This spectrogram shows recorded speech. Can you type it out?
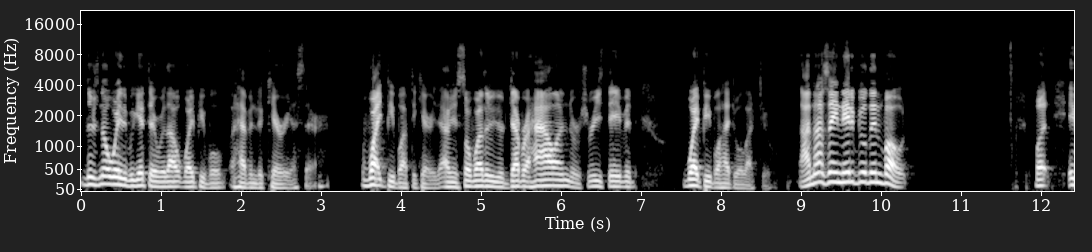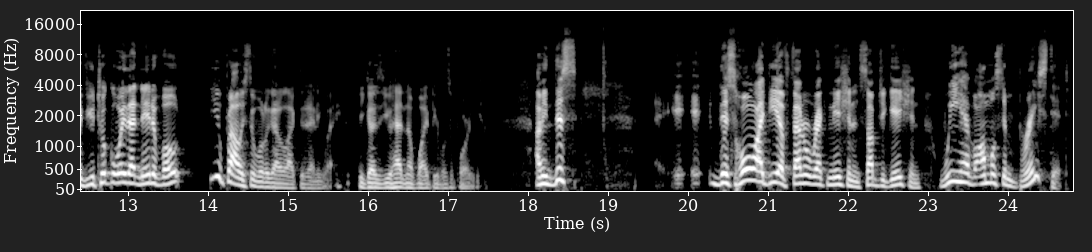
there's no way that we get there without white people having to carry us there. White people have to carry that. I mean, so whether you're Debra Haaland or Sharice David, white people had to elect you. I'm not saying Native people didn't vote, but if you took away that Native vote, you probably still would have got elected anyway because you had enough white people supporting you. I mean, this this whole idea of federal recognition and subjugation, we have almost embraced it.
